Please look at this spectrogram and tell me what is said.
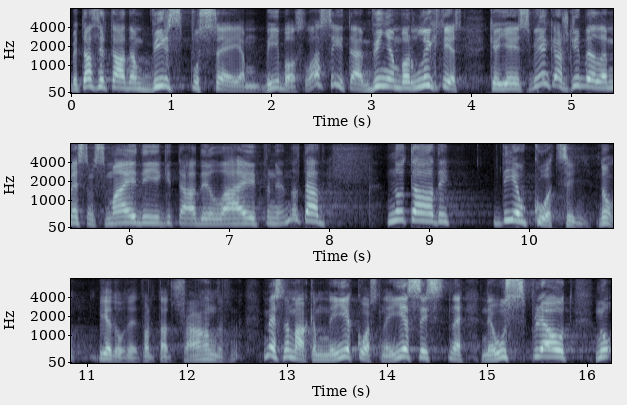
Bet tas ir tādam virspusējam Bībeles lasītājam. Viņam var likties, ka, ja es vienkārši gribēju, lai mēs esam smaidīgi, tādi laipni, nu, tādi, nu, tādi dievkociņi. Nu, piedodiet par tādu žanru. Mēs nemākam ne iekost, ne iesist, ne, ne uzspļaut. Nu,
